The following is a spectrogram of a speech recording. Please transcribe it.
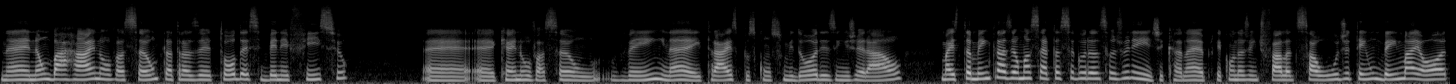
né, não barrar a inovação para trazer todo esse benefício é, é, que a inovação vem né, e traz para os consumidores em geral, mas também trazer uma certa segurança jurídica, né? Porque quando a gente fala de saúde, tem um bem maior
